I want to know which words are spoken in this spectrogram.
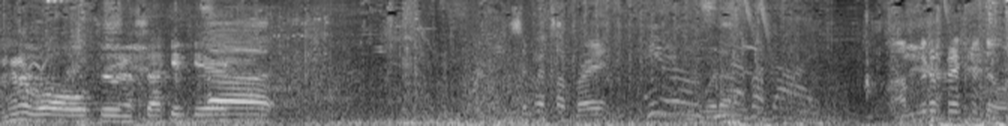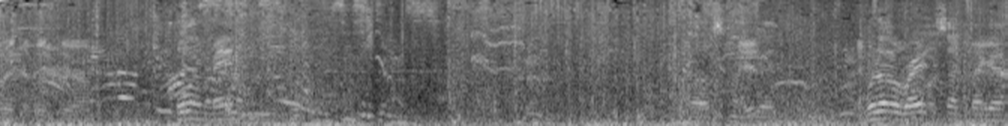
I'm gonna roll through in a second here. Uh, Sigma top right. I'm gonna pressure the Oris a bit. Pulling main. Oh, that's not good. What up right? Side mega.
